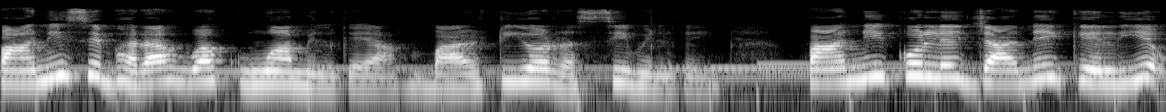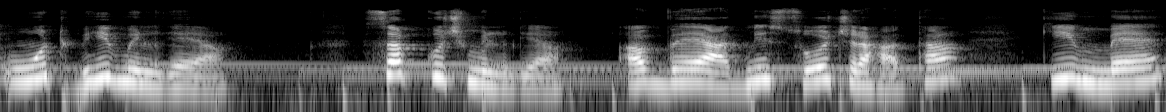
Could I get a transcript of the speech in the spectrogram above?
पानी से भरा हुआ कुआँ मिल गया, बाल्टी और रस्सी मिल गई। पानी को ले जाने के लिए ऊँट भी मिल गया। सब कुछ मिल गया। अब वह आदमी सोच रहा था कि मैं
